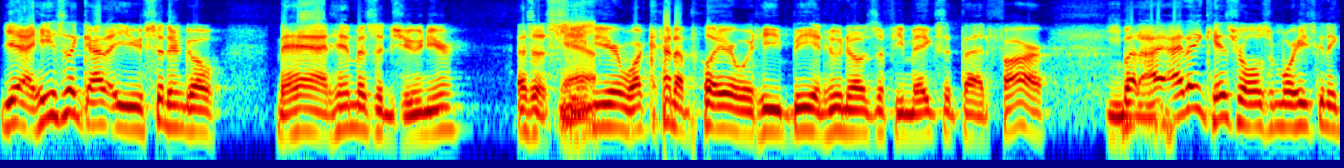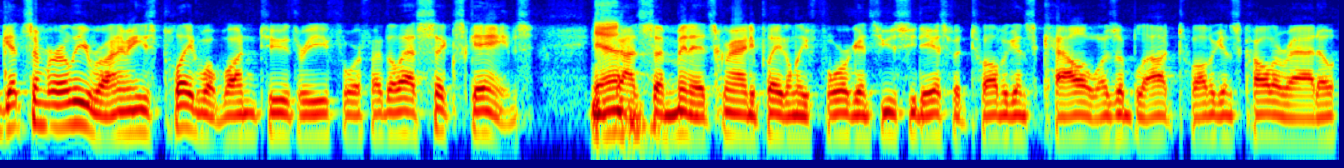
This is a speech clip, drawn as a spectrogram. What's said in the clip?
Yeah, he's the guy that you sit and go, man, him as a junior, as a Yeah. senior, what kind of player would he be? And who knows if he makes it that far. But mm-hmm. I, I think his role is more he's going to get some early run. I mean, he's played, what, one, two, three, four, five, the last six games. He's Yeah. got some minutes. Granted, he played only four against UC Davis, but 12 against Cal. It was a blowout, 12 against Colorado.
